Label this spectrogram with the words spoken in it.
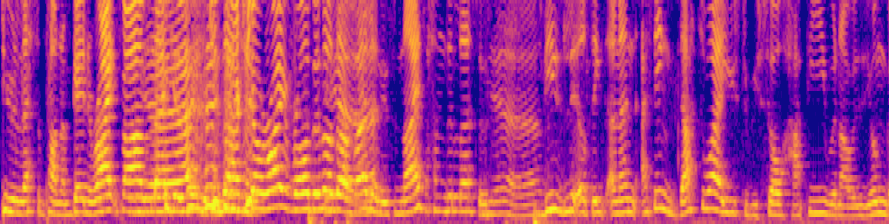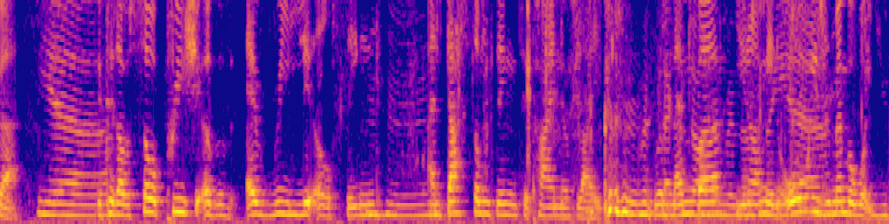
doing a lesson plan. I'm getting it right, fam. Like, Yeah. it's, it's actually alright, bro. They're not that bad, and it's nice, alhamdulillah. So it's Yeah. these little things, and then I think that's why I used to be so happy when I was younger Yeah. because I was so appreciative of every little thing, Mhm. and that's something to kind of like Reflect remember, You know what I mean? yeah. Always remember what you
